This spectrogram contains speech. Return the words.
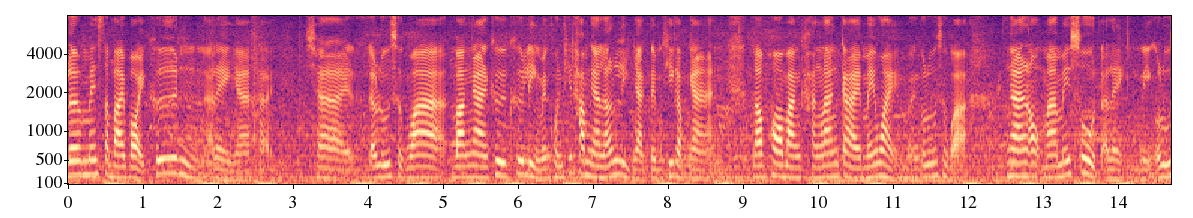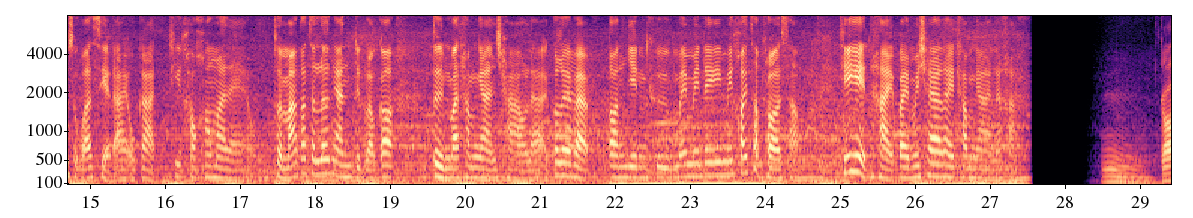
เริ่มไม่สบายบ่อยขึ้นอะไรอย่างเงี้ยค่ะ ใช่ แล้วรู้สึกว่าบางงานคือคือหลิงเป็นคนที่ทำงานแล้วหลิงอยากเต็มที่กับงาน แล้วพอบางครั้งร่างกายไม่ไหว มันก็รู้สึกว่างานออกมาไม่สุดอะไรอย่างนี้หลิงก็รู้สึกว่าเสียดายโอกาสที่เขาเข้ามาแล้ว ส่วนมากก็จะเลิกงานดึกแล้วก็ตื่นมาทำงานเช้าแล้ว ก็เลยแบบตอนเย็นคือไม่ไม่ได้ไม่ค่อยจับโทรศัพท์ ที่เห็นหายไปไม่ใช่อะไรทำงานนะคะ อืมก็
